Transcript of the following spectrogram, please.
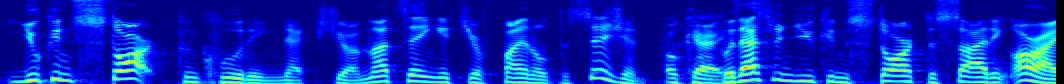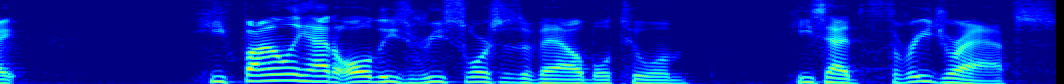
you can start concluding next year. I'm not saying it's your final decision. Okay. But that's when you can start deciding, all right, he finally had all these resources available to him. He's had three drafts.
